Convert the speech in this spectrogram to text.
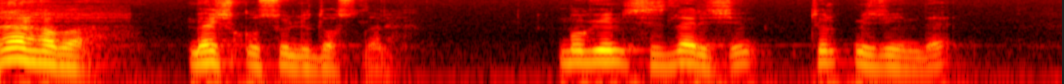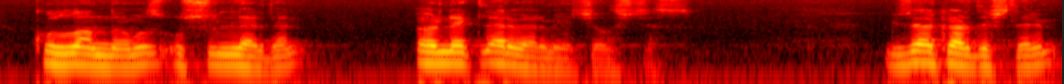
Merhaba meşk usulü dostları. Bugün sizler için Türk müziğinde kullandığımız usullerden örnekler vermeye çalışacağız. Güzel kardeşlerim,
